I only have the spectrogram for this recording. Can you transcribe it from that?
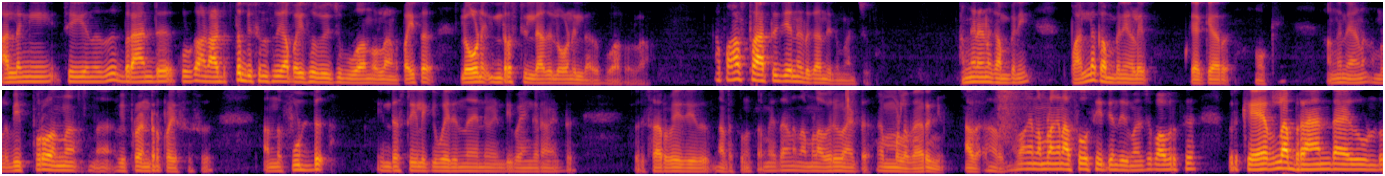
അല്ലെങ്കിൽ ചെയ്യുന്നത് ബ്രാൻഡ് കൊടുക്കുക. അടുത്ത ബിസിനസ്സിൽ ആ പൈസ ഉപയോഗിച്ച് പോകുക എന്നുള്ളതാണ്. പൈസ ലോൺ ഇൻട്രസ്റ്റ് ഇല്ലാതെ ലോൺ ഇല്ലാതെ പോകുക എന്നുള്ളതാണ്. അപ്പോൾ ആ സ്ട്രാറ്റജി തന്നെ എടുക്കാൻ തീരുമാനിച്ചു. അങ്ങനെയാണ് കമ്പനി പല കമ്പനികളെയും കെ കെ ആർ നോക്കി. അങ്ങനെയാണ് നമ്മൾ വിപ്രോ അന്ന് വിപ്രോ എന്റർപ്രൈസസ് അന്ന് ഫുഡ് ഇൻഡസ്ട്രിയിലേക്ക് വരുന്നതിന് വേണ്ടി ഭയങ്കരമായിട്ട് ഒരു സർവേ ചെയ്ത് നടക്കുന്ന സമയത്താണ് നമ്മൾ അവരുമായിട്ട് നമ്മളത് അറിഞ്ഞു അത്. അറിഞ്ഞു അപ്പോൾ അങ്ങനെ നമ്മളങ്ങനെ അസോസിയേറ്റ് ചെയ്യാൻ തീരുമാനിച്ചു. അപ്പോൾ അവർക്ക് ഒരു കേരള ബ്രാൻഡ് ആയതുകൊണ്ട്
